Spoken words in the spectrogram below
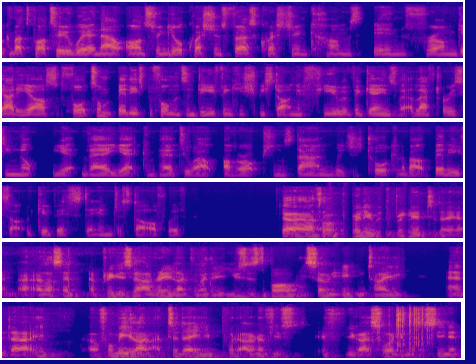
Welcome back to part two. We're now answering your questions. First question comes in from Gaddy. He asks, thoughts on Billy's performance and do you think he should be starting a few of the games that are left or is he not yet there yet compared to our other options? Dan, we're just talking about Billy, so I'll give this to him to start off with. Yeah, I thought Billy was brilliant today. And uh, as I said uh, previously, I really like the way that he uses the ball. He's so neat and tidy. And uh, he, uh, for me, like today, he put, I don't know if you, if you guys saw it, you must have seen it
